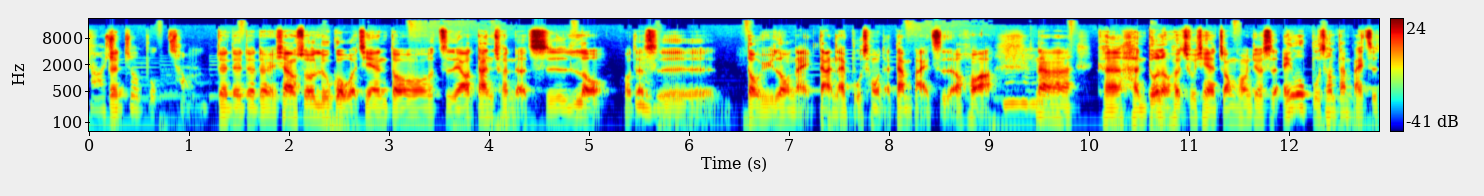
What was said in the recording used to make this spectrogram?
然后去做补充。对对对对，像说如果我今天都只要单纯的吃肉。或者是豆鱼肉奶蛋来补充我的蛋白质的话，嗯、那可能很多人会出现的状况就是，哎、欸，我补充蛋白质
